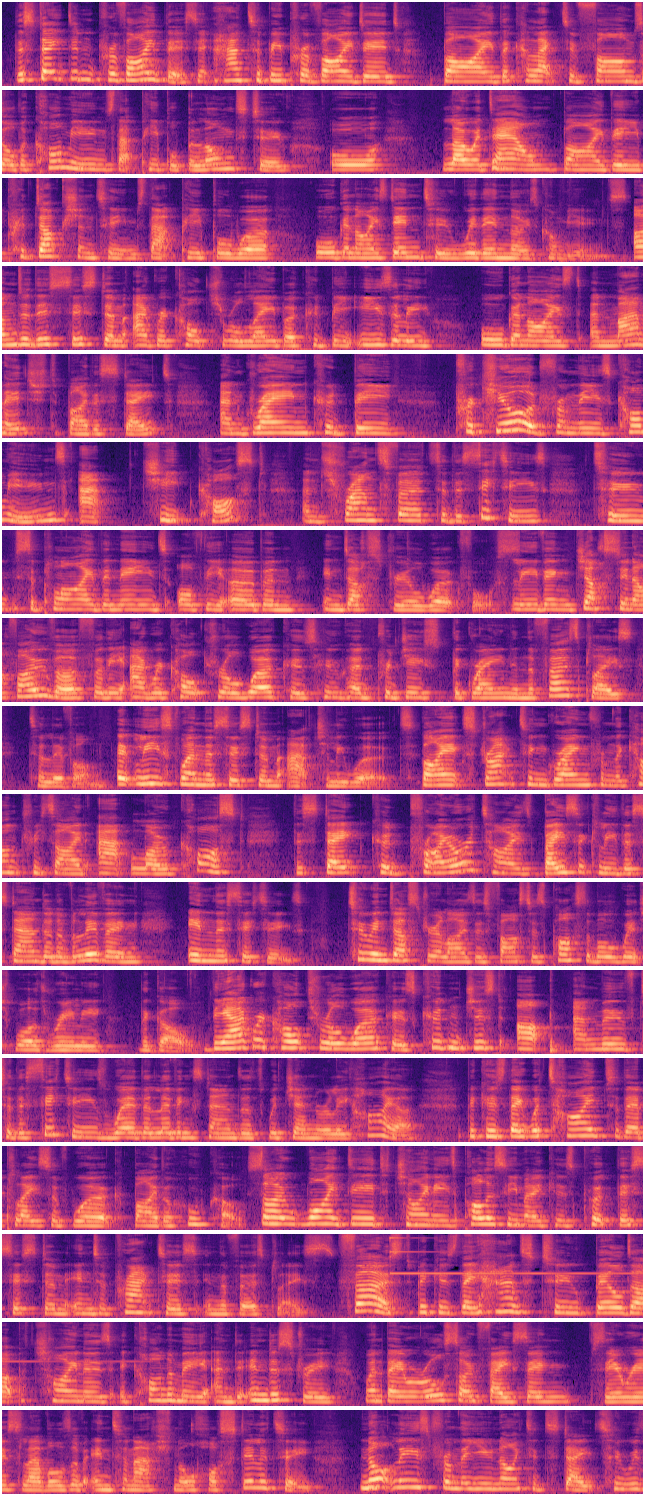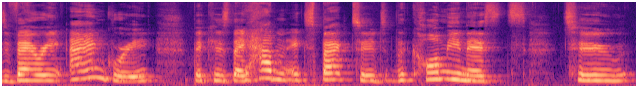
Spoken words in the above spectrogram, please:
the state didn't provide this. It had to be provided by the collective farms or the communes that people belonged to, or lower down by the production teams that people were organised into within those communes. Under this system, agricultural labour could be easily organised and managed by the state, and grain could be procured from these communes at cheap cost and transferred to the cities to supply the needs of the urban industrial workforce, leaving just enough over for the agricultural workers who had produced the grain in the first place to live on, at least when the system actually worked. By extracting grain from the countryside at low cost, the state could prioritise basically the standard of living in the cities to industrialise as fast as possible, which was really the goal. The agricultural workers couldn't just up and move to the cities where the living standards were generally higher because they were tied to their place of work by the hukou. So why did Chinese policymakers put this system into practice in the first place? First, because they had to build up China's economy and industry when they were also facing serious levels of international hostility not least from the United States, who was very angry because they hadn't expected the communists to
